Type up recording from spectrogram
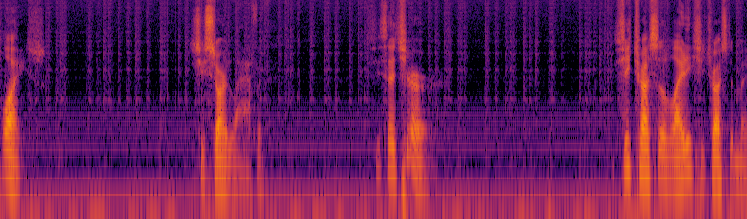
place?" She started laughing. She said, Sure. She trusted the lady, she trusted me.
